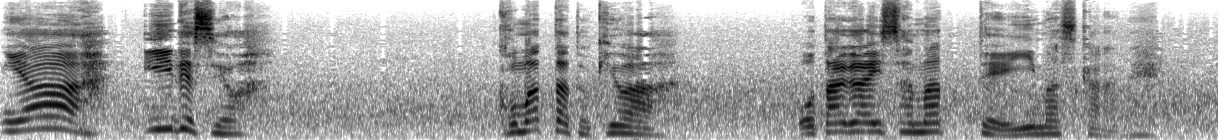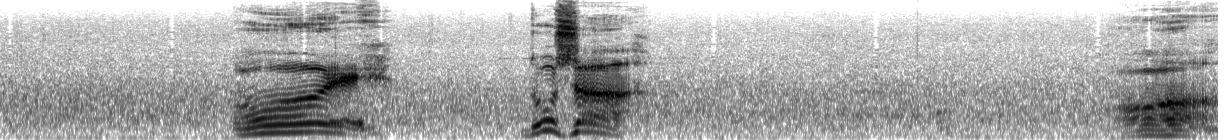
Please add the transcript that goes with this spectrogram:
いやあいいですよ困った時はお互い様って言いますからねおいどうしたああ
